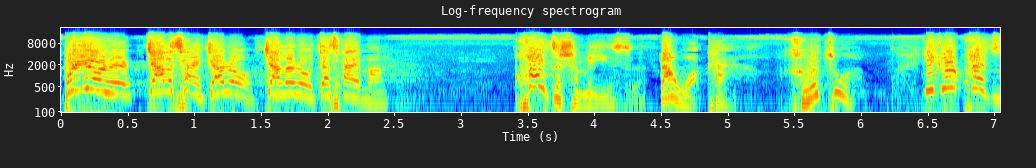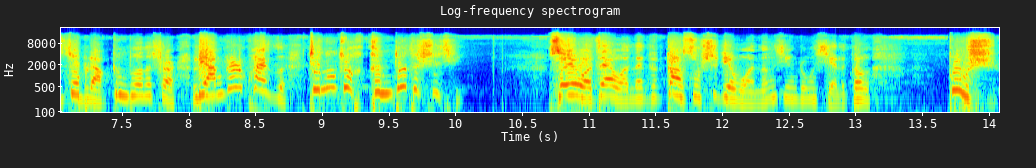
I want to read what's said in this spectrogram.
不是就是加了菜、加肉、加了肉、加菜吗？筷子什么意思？让我看，合作。一根筷子做不了更多的事儿，两根筷子就能做很多的事情。所以我在我那个《告诉世界我能行》中写了个故事：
